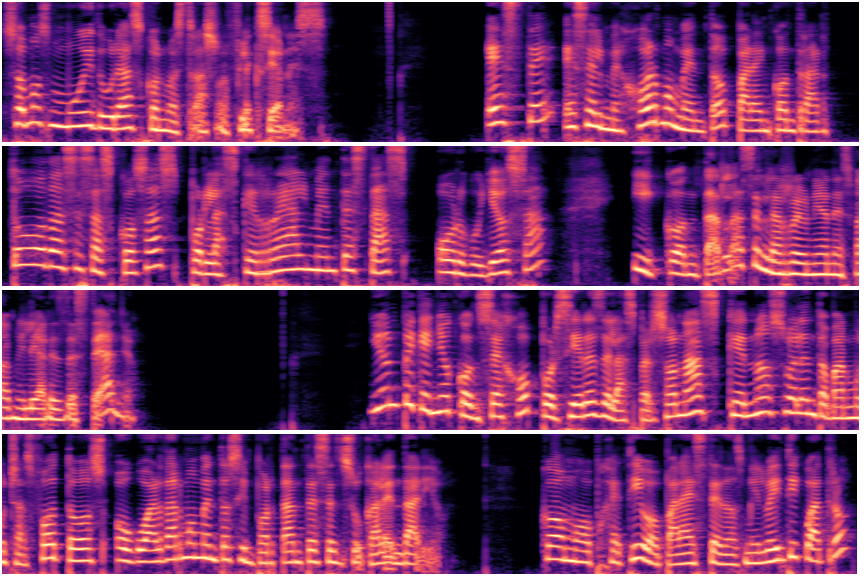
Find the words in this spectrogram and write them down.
somos muy duras con nuestras reflexiones. Este es el mejor momento para encontrar todas esas cosas por las que realmente estás orgullosa y contarlas en las reuniones familiares de este año. Y un pequeño consejo por si eres de las personas que no suelen tomar muchas fotos o guardar momentos importantes en su calendario. como objetivo para este 2024,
